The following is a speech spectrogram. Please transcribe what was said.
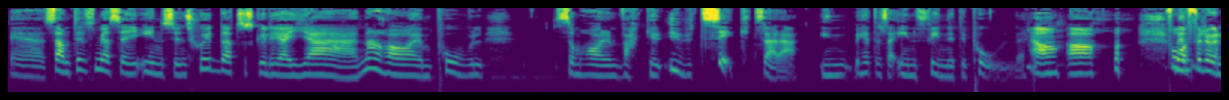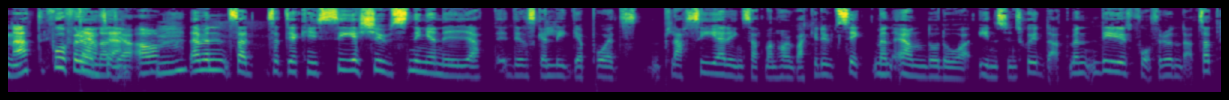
eh, samtidigt som jag säger insynsskyddat så skulle jag gärna ha en pool som har en vacker utsikt. Så här, in, heter det så här infinity pool? Ja. ja. Få men, förunnat. Få förunnat ja. ja. Mm. Nej, men, så, att, så att jag kan ju se tjusningen i att den ska ligga på ett placering så att man har en vacker utsikt men ändå då insynsskyddat. Men det är ju få förunnat. Så att,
